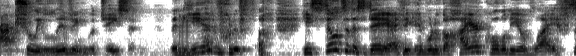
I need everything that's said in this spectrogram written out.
actually living with Jason that mm. he had one of the, he still to this day I think had one of the higher quality of lives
